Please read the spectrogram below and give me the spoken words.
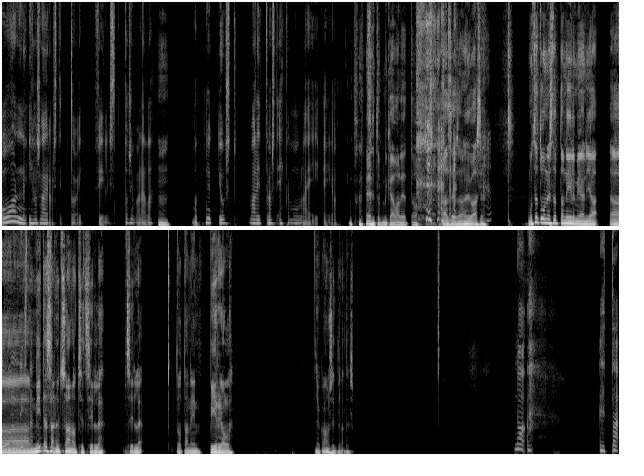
on ihan sairaasti toi fiilis tosi monella. Mm. Mutta nyt just valitettavasti ehkä mulla ei, ei ole. ei nyt ole mikään valitettava asia, se on hyvä asia. Mutta sä tunnistat ton ilmiön ja ää, mitä sä nyt sanot sit sille, sille tota niin, Pirjolle, joka on siinä tilanteessa? No, että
